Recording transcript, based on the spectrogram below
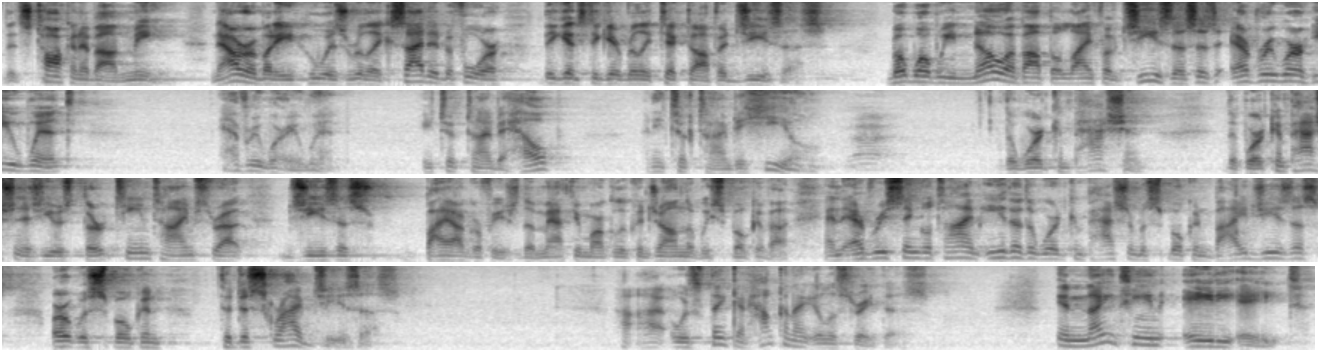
That's talking about me. Now everybody who was really excited before begins to get really ticked off at Jesus. But what we know about the life of Jesus is everywhere he went, everywhere he went, he took time to help and he took time to heal. The word compassion the word compassion is used 13 times throughout Jesus' biographies, the Matthew, Mark, Luke, and John that we spoke about. And every single time, either the word compassion was spoken by Jesus or it was spoken to describe Jesus. I was thinking, how can I illustrate this? In 1988,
